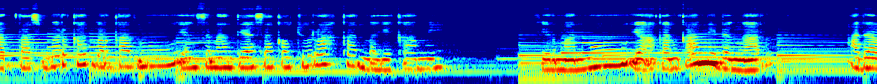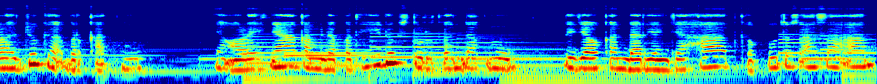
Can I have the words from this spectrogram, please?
atas berkat-berkat-Mu yang senantiasa Kau curahkan bagi kami. Firman-Mu yang akan kami dengar adalah juga berkat-Mu yang olehnya kami dapat hidup seturut kehendak-Mu, dijauhkan dari yang jahat, keputusasaan,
